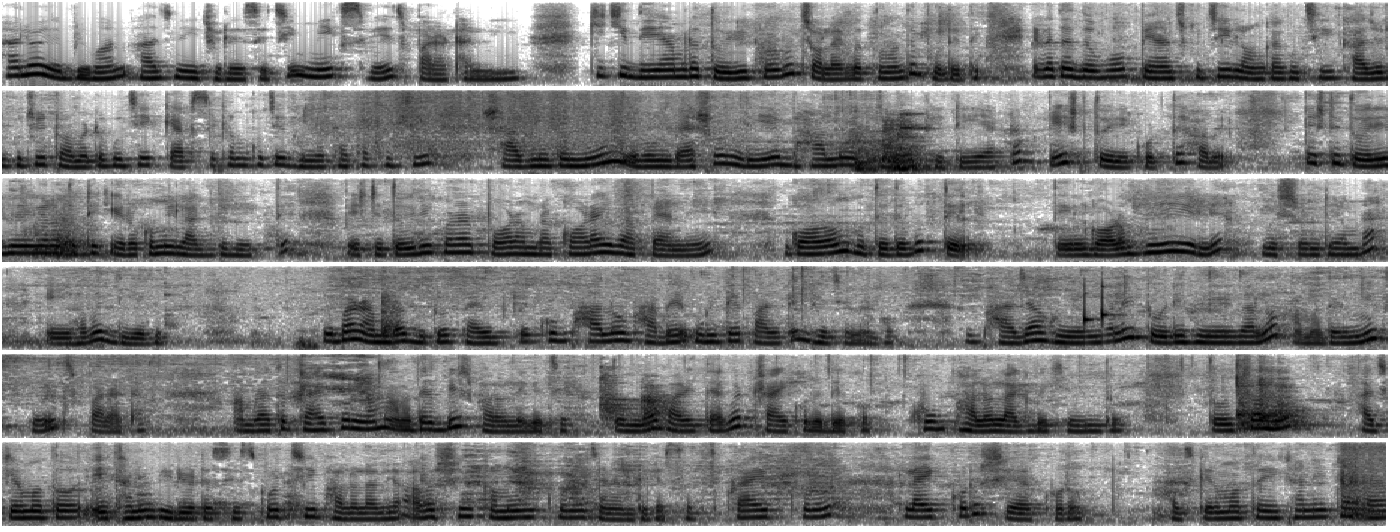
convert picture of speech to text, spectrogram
Hello everyone আজ নিয়ে চলে এসেছি মিক্স ভেজ পরাঠা নিয়ে। কী কী দিয়ে আমরা তৈরি করব? চলো একবার তোমাদের বলে দিই। এটাতে দেবো পেঁয়াজ কুচি, লঙ্কা কুচি, গাজর কুচি, টমেটো কুচি ক্যাপসিকাম কুচি ধনে পাতা কুচি, স্বাদ মতো নুন এবং বেসন দিয়ে ভালোভাবে ফেটিয়ে একটা পেস্ট তৈরি করতে হবে। পেস্টটি তৈরি হয়ে গেলে তো ঠিক এরকমই লাগবে দেখতে। পেস্টটি তৈরি করার পর আমরা কড়াই বা প্যানে গরম হতে দেবো তেল। তেল গরম হয়ে এলে মিশ্রণটি আমরা এইভাবে দিয়ে দেবো। এবার আমরা দুটো সাইডকে খুব ভালোভাবে উল্টে পাল্টে ভেজে নেব। ভাজা হয়ে গেলেই তৈরি হয়ে গেল আমাদের মিক্স ভেজ পরাঠা। আমরা তো ট্রাই করলাম, আমাদের বেশ ভালো লেগেছে। তোমরাও বাড়িতে একবার ট্রাই করে দেখো, খুব ভালো লাগবে কিন্তু। তো চলো, আজকের মতো এখানে ভিডিওটা শেষ করছি। ভালো লাগলে অবশ্যই কমেন্ট করো, চ্যানেলটিকে সাবস্ক্রাইব করো লাইক করো শেয়ার করো। আজকের মতো এখানেই, টাটা।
